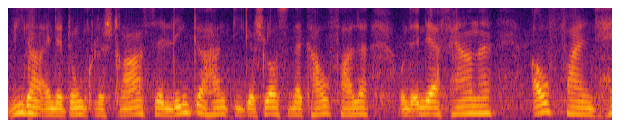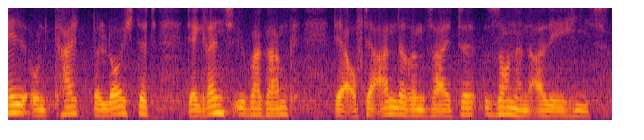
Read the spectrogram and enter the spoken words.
Wieder eine dunkle Straße, linke Hand die geschlossene Kaufhalle und in der Ferne, auffallend hell und kalt beleuchtet, der Grenzübergang, der auf der anderen Seite Sonnenallee hieß.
